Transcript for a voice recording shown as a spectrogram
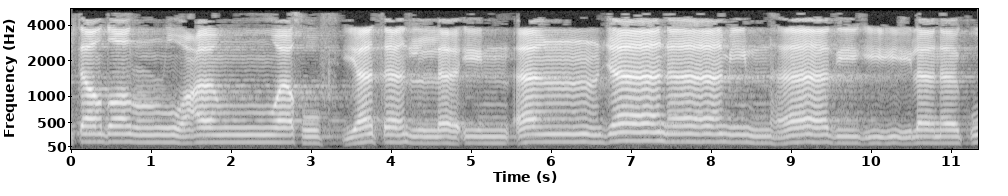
تَضَرُّعًا وَخُفْيَةً لَّئِنْ أَنجَانَا مِنْ هَٰذِهِ لَنَكُونَنَّ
